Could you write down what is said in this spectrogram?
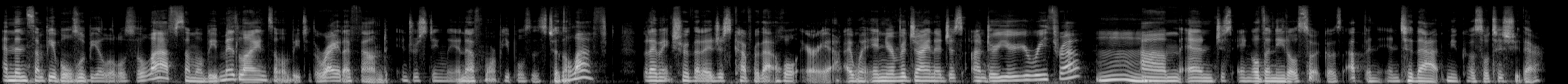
And then some people's will be a little to the left, some will be midline, some will be to the right. I found, interestingly enough, more people's is to the left, but I make sure that I just cover that whole area. I went in your vagina just under your urethra mm. um, and just angle the needle so it goes up and into that mucosal tissue there.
